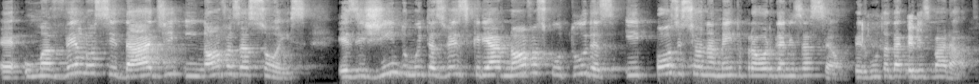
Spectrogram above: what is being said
é, uma velocidade em novas ações, exigindo muitas vezes criar novas culturas e posicionamento para a organização? Pergunta da Cris Barata.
